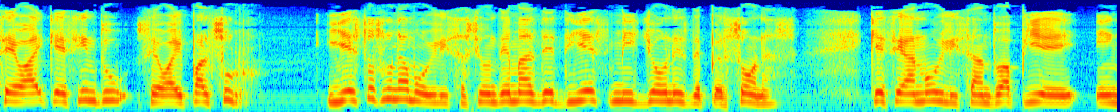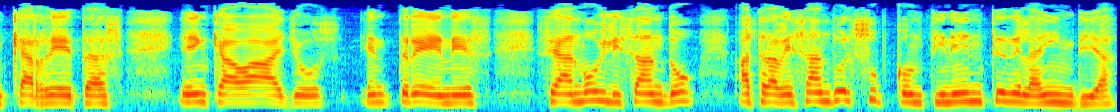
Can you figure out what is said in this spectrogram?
se va, que es hindú, se va a ir para el sur. Y esto es una movilización de más de 10 millones de personas que se van movilizando a pie, en carretas, en caballos, en trenes, se van movilizando, atravesando el subcontinente de la India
